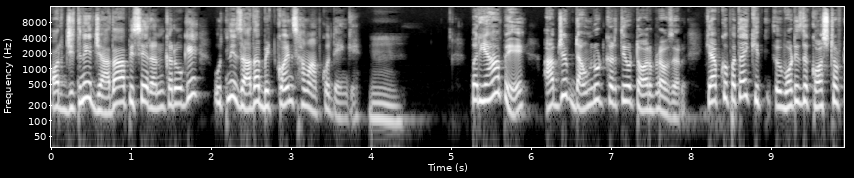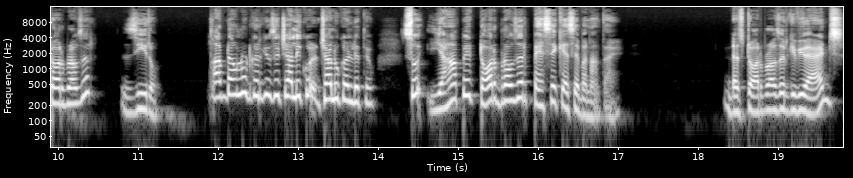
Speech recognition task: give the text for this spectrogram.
और जितने ज़्यादा आप इसे रन करोगे उतने ज़्यादा बिटकॉइंस हम आपको देंगे। hmm. पर यहाँ पे आप जब डाउनलोड करते हो टॉर ब्राउज़र क्या आपको पता है what is the cost of Tor browser zero आप डाउनलोड करके उसे चालू चालू कर लेते हो। सो so, यहाँ पे टॉर ब्राउज़र पैसे कैसे बनाता है? Does Tor browser give you ads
